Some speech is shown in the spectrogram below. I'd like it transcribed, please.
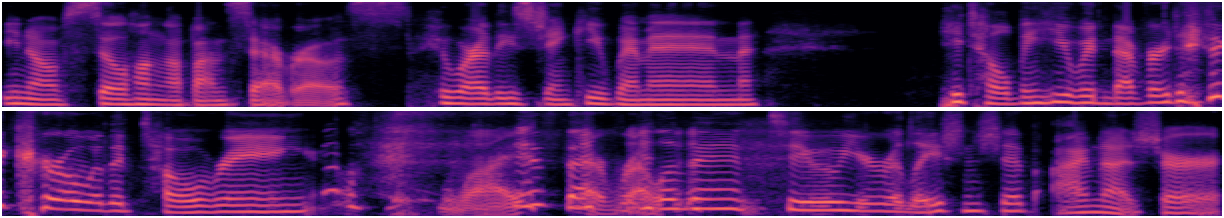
you know, still hung up on Stavros. Who are these janky women? He told me he would never date a girl with a toe ring. Why is that relevant to your relationship? I'm not sure.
